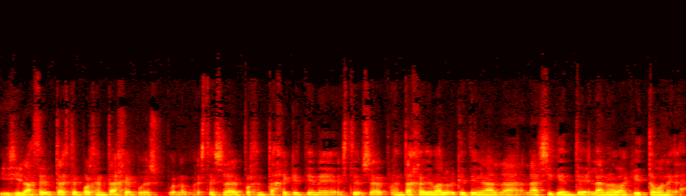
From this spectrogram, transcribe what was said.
Y si lo acepta este porcentaje, pues bueno, este será el porcentaje que tiene, este será el porcentaje de valor que tiene la, siguiente, la nueva criptomoneda.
